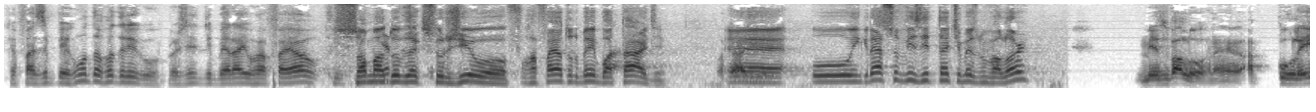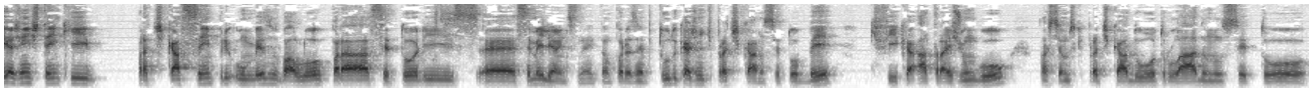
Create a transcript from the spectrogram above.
Quer fazer pergunta, Rodrigo? Para a gente liberar aí o Rafael? Só uma dúvida que surgiu. Rafael, tudo bem? Boa tarde. Boa tarde. É, o ingresso visitante é o mesmo valor? Mesmo valor, né? Por lei a gente tem que praticar sempre o mesmo valor para setores é, semelhantes. Né? Então, por exemplo, tudo que a gente praticar no setor B, que fica atrás de um gol, nós temos que praticar do outro lado no setor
